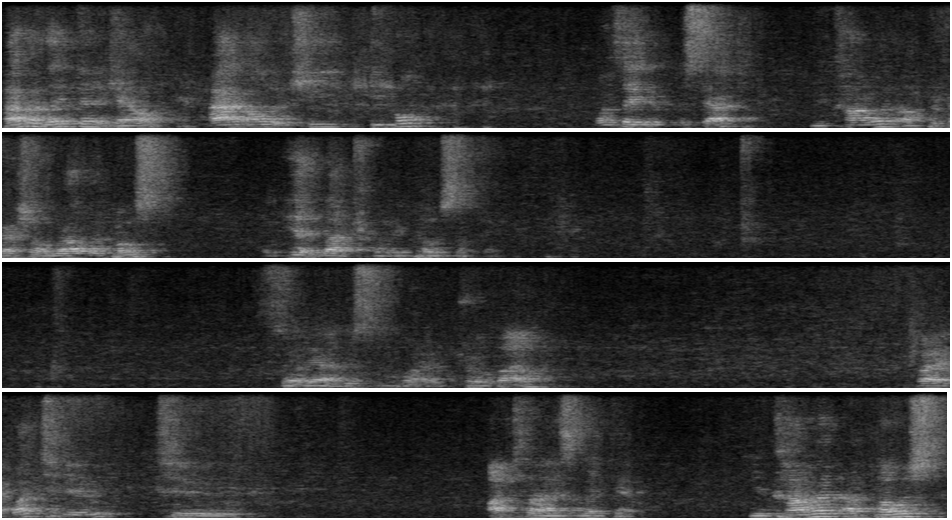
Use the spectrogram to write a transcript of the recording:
Have a LinkedIn account, add all the key people. Once they accept, you comment on professional relevant posts and hit like when they post something. So yeah, this is my profile. All right, what to do to optimize LinkedIn? You comment a post,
